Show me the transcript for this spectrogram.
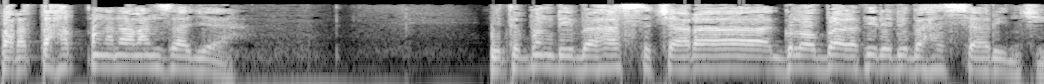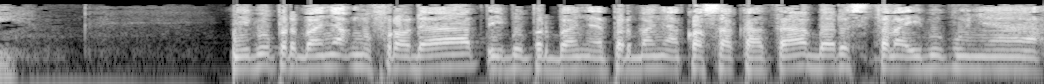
pada tahap pengenalan saja. Itu pun dibahas secara global, tidak dibahas secara rinci. Ibu perbanyak mufradat, ibu perbanyak perbanyak kosakata, baru setelah ibu punya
